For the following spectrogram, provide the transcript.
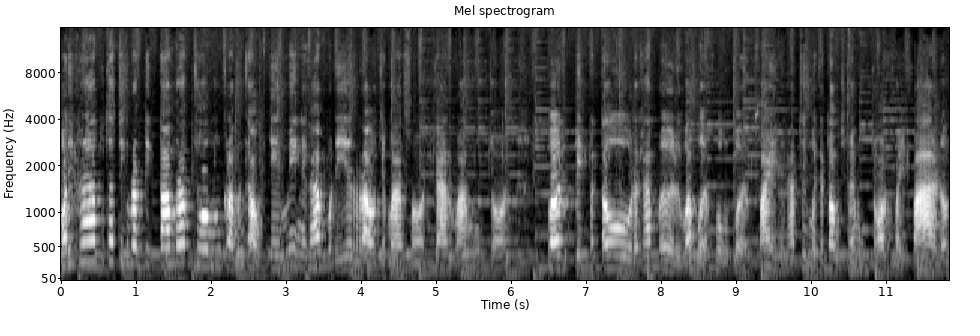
วัสดีครับทุกท่านที่กำลังติดตามรับชมกลับมันเก่าเกมมิ่งนะครับ วันนี้เราจะมาสอนการวางวงจร เปิดปิดประตูนะครับเออหรือว่าเปิดพงเปิดไฟนะครับ ซึ่งมันจะต้องใช้วงจรไฟฟ้าเนาะ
